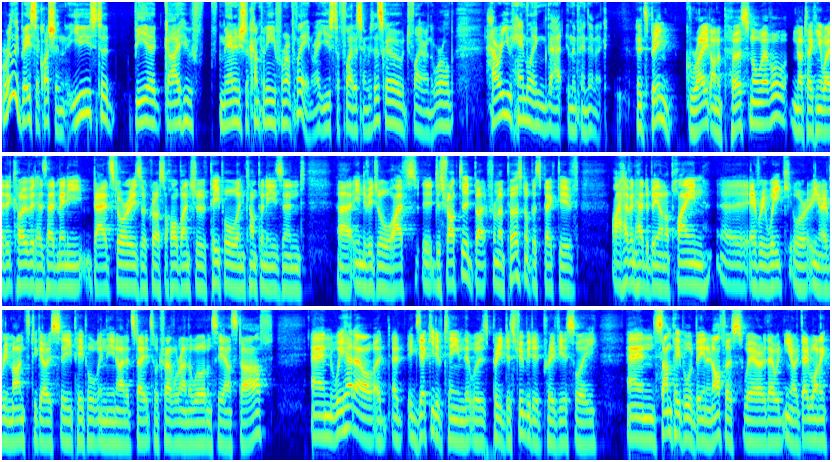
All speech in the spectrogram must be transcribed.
really basic question. You used to be a guy who f- managed a company from a plane, right? You used to fly to San Francisco, fly around the world. How are you handling that in the pandemic? It's been great on a personal level, not taking away that COVID has had many bad stories across a whole bunch of people and companies and uh, individual lives uh, disrupted. But from a personal perspective, I haven't had to be on a plane uh, every week or you know every month to go see people in the United States or travel around the world and see our staff. And we had our a, a executive team that was pretty distributed previously, and some people would be in an office where they would you know they'd want to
